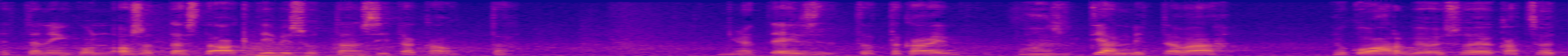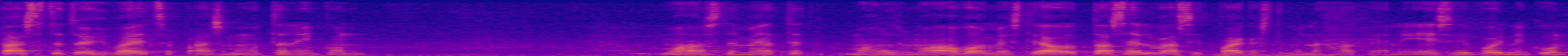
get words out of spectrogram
että niin kun osoittaa sitä aktiivisuuttaan sitä kautta. Et ei, totta kai onhan se jännittävää joku arvioi sua ja katsoo, että pääset töihin vai et sä pääse, mutta niin kun, mä oon sitä mieltä, että mahdollisimman avoimesti ja ottaa selvää siitä paikasta, minä hakee, niin ei se voi niin kun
